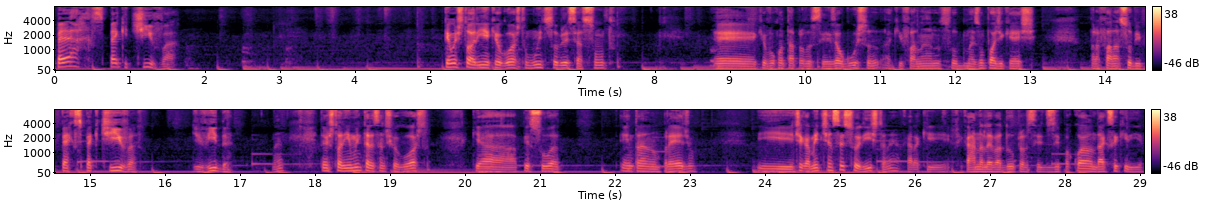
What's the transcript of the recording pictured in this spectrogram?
Perspectiva. Tem uma historinha que eu gosto muito sobre esse assunto, é, que eu vou contar para vocês. Augusto aqui falando sobre mais um podcast para falar sobre perspectiva de vida. Né? Tem uma historinha muito interessante que eu gosto, que a pessoa entra num prédio e antigamente tinha assessorista, né? O cara que ficava no elevador para você dizer para qual andar que você queria.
